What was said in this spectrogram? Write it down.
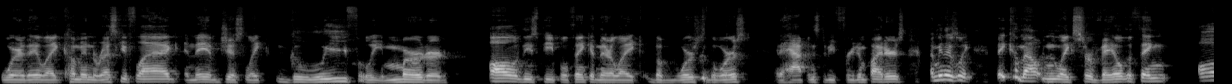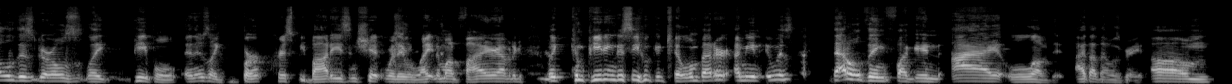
where they like come into rescue flag and they have just like gleefully murdered all of these people thinking they're like the worst of the worst it happens to be freedom fighters. I mean there's like they come out and like surveil the thing all of this girls like people and there's like burnt crispy bodies and shit where they were lighting them on fire having to, like competing to see who could kill them better. I mean it was that whole thing fucking i loved it. I thought that was great. Um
